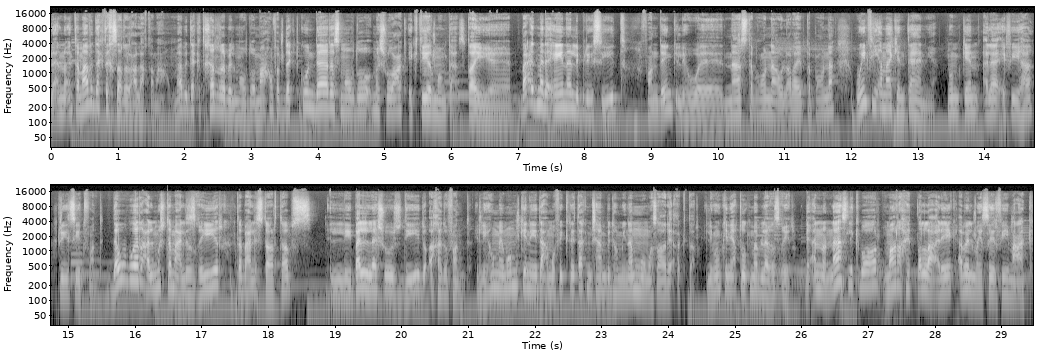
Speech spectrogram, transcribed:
لأنه أنت ما بدك تخسر العلاقة معهم ما بدك تخرب الموضوع معهم فبدك تكون دارس موضوع مشروعك كتير ممتاز. طيب بعد ما لقينا ال pre-seed funding اللي هو الناس تبعونا أو القرايب تبعونا وين في أماكن تانية ممكن ألاقي فيها pre-seed fund دور على المجتمع الصغير تبع ال startups اللي بلشوا جديد وأخذوا fund اللي هم ممكن يدعموا فكرتك مشان بدهم ينموا مصاري أكثر اللي ممكن يعطوك مبلغ صغير لأنه الناس الكبار ما راح يطلع عليك قبل ما يصير في معك.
